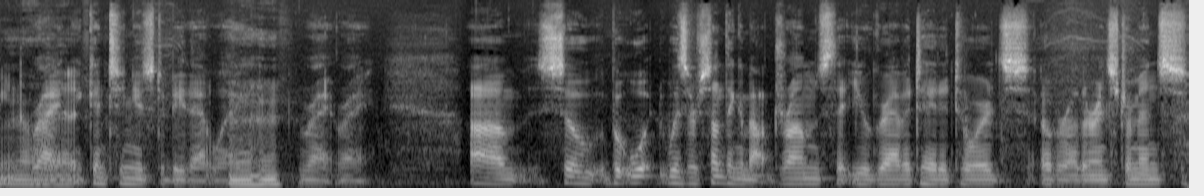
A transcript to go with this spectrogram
you know Right. It continues to be that way. Mm-hmm. Right. Right. Um, so, but what, was there something about drums that you gravitated towards over other instruments?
